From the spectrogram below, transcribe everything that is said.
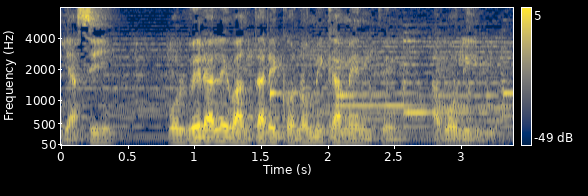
y así volver a levantar económicamente a Bolivia.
